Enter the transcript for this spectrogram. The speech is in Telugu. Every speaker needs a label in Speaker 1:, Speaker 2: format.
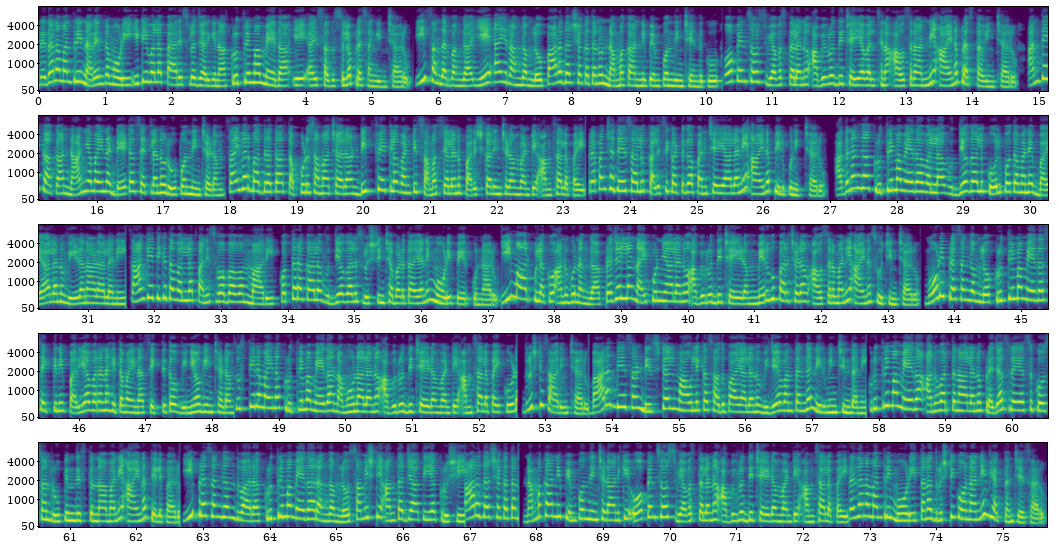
Speaker 1: ప్రధానమంత్రి నరేంద్ర మోడీ ఇటీవల ప్యారిస్లో జరిగిన కృత్రిమ మేధ ఏఐ సదస్సులో ప్రసంగించారు. ఈ సందర్భంగా ఏఐ రంగంలో పారదర్శకతను నమ్మకాన్ని పెంపొందించేందుకు ఓపెన్ సోర్స్ వ్యవస్థలను అభివృద్ధి చేయవలసిన అవసరాన్ని ఆయన ప్రస్తావించారు. అంతేకాక నాణ్యమైన డేటా సెట్లను రూపొందించడం సైబర్ భద్రత తప్పుడు సమాచారం డిప్ ఫేక్ల వంటి సమస్యలను పరిష్కరించడం వంటి అంశాలపై ప్రపంచ దేశాలు కలిసికట్టుగా పనిచేయాలని ఆయన పిలుపునిచ్చారు. అదనంగా కృత్రిమ మేధ వల్ల ఉద్యోగాలు కోల్పోతాం భయాలను వీడనాడాలని సాంకేతికత వల్ల పని స్వభావం మారి కొత్త రకాల ఉద్యోగాలు సృష్టించబడతాయని మోడీ పేర్కొన్నారు. ఈ మార్పులకు అనుగుణంగా ప్రజల్లో నైపుణ్యాలను అభివృద్ధి చేయడం మెరుగుపరచడం అవసరమని ఆయన సూచించారు. మోడీ ప్రసంగంలో కృత్రిమ మేధ శక్తిని పర్యావరణ హితమైన శక్తితో వినియోగించడం సుస్థిరమైన కృత్రిమ మేధ నమూనాలను అభివృద్ధి చేయడం వంటి అంశాలపై కూడా దృష్టి సారించారు. భారతదేశం డిజిటల్ మౌలిక సదుపాయాలను విజయవంతంగా నిర్మించిందని కృత్రిమ మేధా అనువర్తనాలను ప్రజా శ్రేయస్సు కోసం రూపొందిస్తున్నామని ఆయన తెలిపారు. ఈ ప్రసంగం ద్వారా కృత్రిమ మేధా రంగంలో సమిష్టి అంతర్జాతీయ కృషి పారదర్శకత నమ్మకాన్ని పెంపొందించడానికి ఓపెన్ సోర్స్ వ్యవస్థలను అభివృద్ధి చేయడం వంటి అంశాలపై ప్రధానమంత్రి మోడీ తన దృష్టికోణాన్ని వ్యక్తం చేశారు.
